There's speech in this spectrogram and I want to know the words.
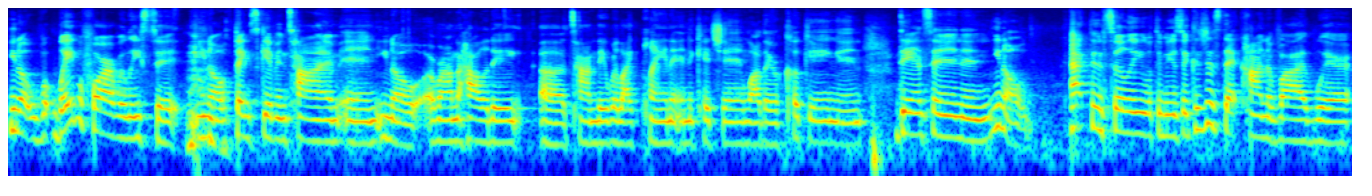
you know, w- way before I released it, you know, Thanksgiving time and, you know, around the holiday uh, time, they were like playing it in the kitchen while they were cooking and dancing and, you know, acting silly with the music. It's just that kind of vibe where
